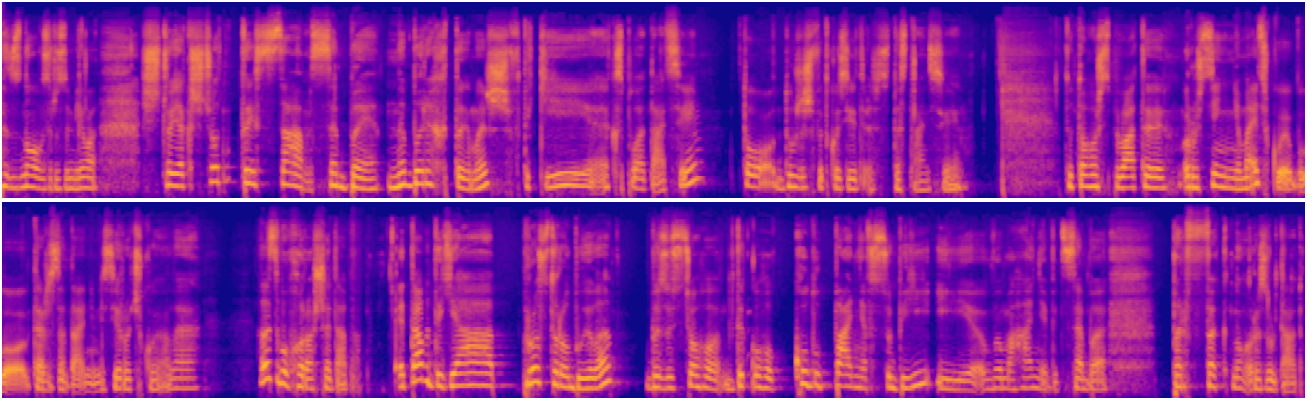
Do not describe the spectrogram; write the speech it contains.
знову зрозуміла, що якщо ти сам себе не берегтимеш в такій експлуатації, то дуже швидко зійдеш з дистанції. До того ж, співати русінь німецькою було теж завданням зірочкою, але, але це був хороший етап. Етап, де я просто робила без ось цього дикого колупання в собі і вимагання від себе перфектного результату.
